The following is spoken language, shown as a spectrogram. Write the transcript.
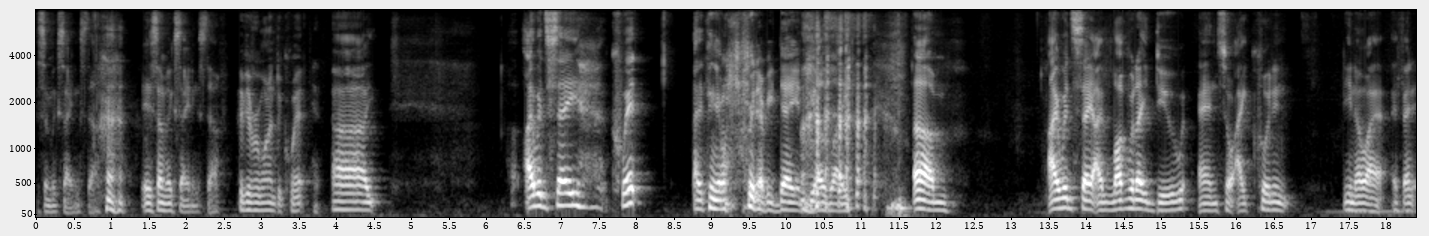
Some exciting stuff. it's some exciting stuff. Have you ever wanted to quit? Uh, I would say quit. I think I want to quit every day. It feels like. um, I would say I love what I do, and so I couldn't. You know, I if any.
